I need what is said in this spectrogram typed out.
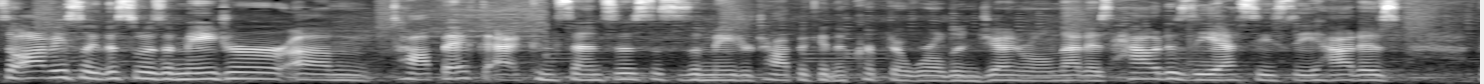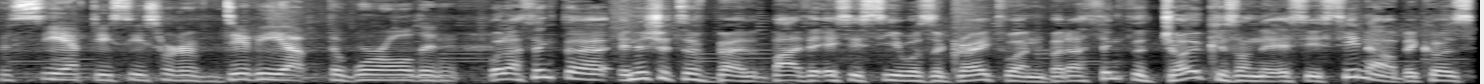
So, obviously, this was a major um, topic at Consensus. This is a major topic in the crypto world in general, and that is how does the SEC, how does the CFTC sort of divvy up the world? And well, I think the initiative by, by the SEC was a great one, but I think the joke is on the SEC now because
